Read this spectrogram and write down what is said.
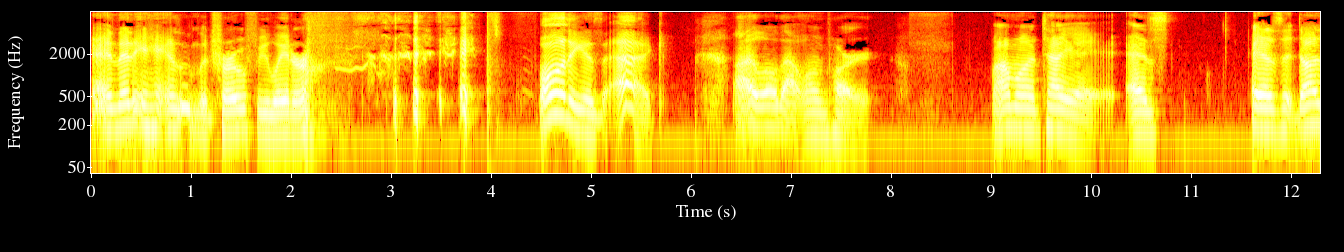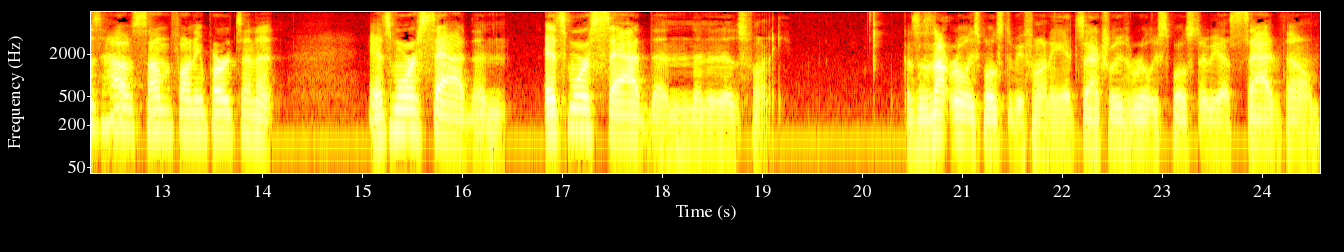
and then he hands him the trophy later. It's funny as heck. I love that one part. I'm gonna tell you, as as it does have some funny parts in it, it's more sad than it's more sad than than it is funny. Because it's not really supposed to be funny. It's actually really supposed to be a sad film.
